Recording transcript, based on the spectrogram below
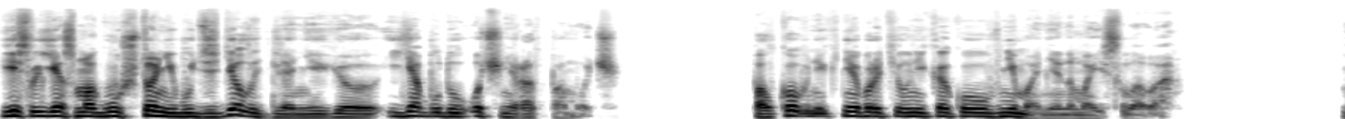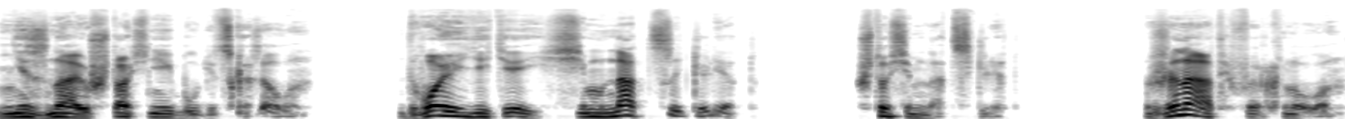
Если я смогу что-нибудь сделать для нее, я буду очень рад помочь». Полковник не обратил никакого внимания на мои слова. «Не знаю, что с ней будет», — сказал он. «Двое детей, семнадцать лет». «Что семнадцать лет?» «Женат», — фыркнул он.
